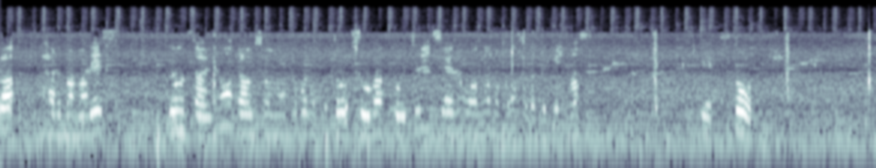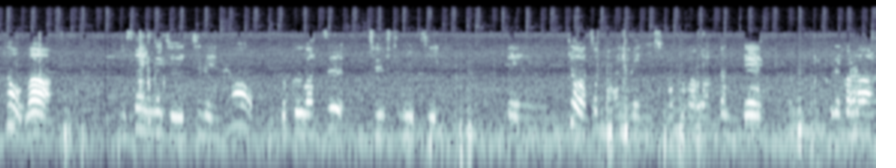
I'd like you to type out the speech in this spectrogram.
は、はるままです。4歳の男性の男の子と小学校1年生の女の子を育てています。えっと、今日は2021年の6月17日、えー、今日はちょっと早めに仕事が終わったので、これから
